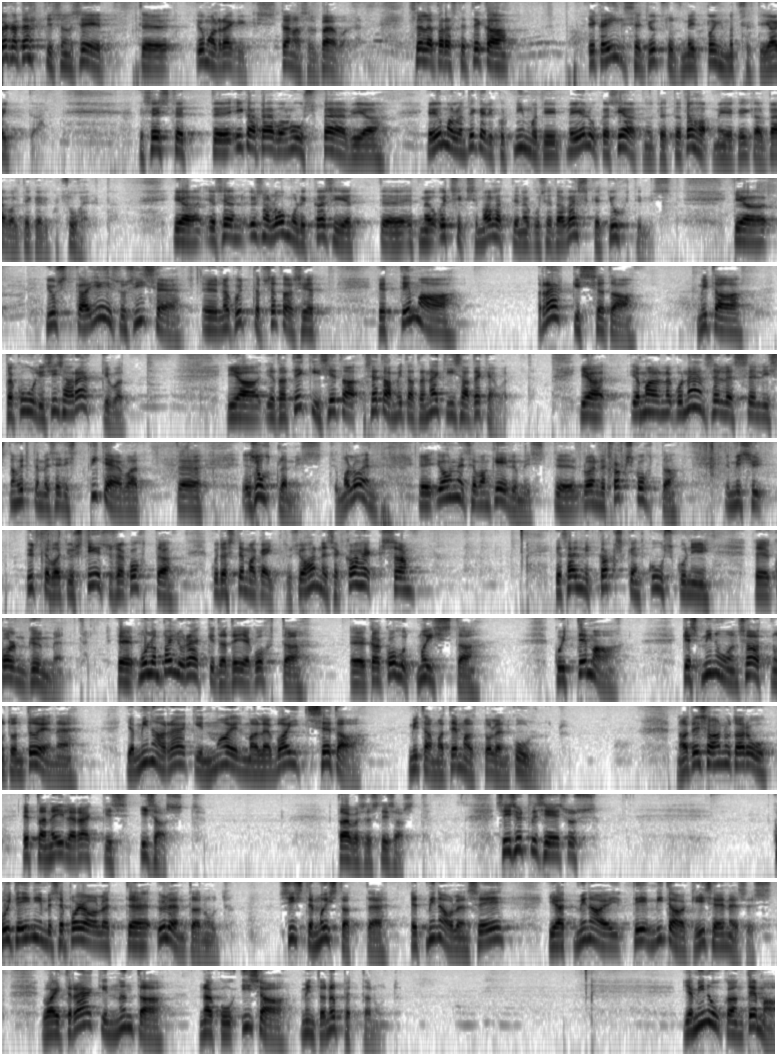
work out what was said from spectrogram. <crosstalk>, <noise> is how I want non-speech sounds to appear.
väga tähtis on see, et eh, jumal räägiks tänasel päeval. sellepärast, et ega, ega eilsed jutud meid põhimõtteliselt ei aita. sest et eh, iga päev on uus päev ja, ja jumal on tegelikult niimoodi meie eluga seadnud, et ta tahab meiega igal päeval tegelikult suhelda. ja, ja see on üsna loomulik asi, et, et me otsiksime alati nagu seda värsket juhtimist. ja just ka Jeesus ise nagu ütleb sedasi, et, et tema rääkis seda mida ta kuulis isa rääkivat. ja, ja ta tegi seda, seda, mida ta nägi isa tegevat. ja, ja ma nagu näen selles sellist, noh, ütleme sellist pidevat äh, suhtlemist. ma loen äh, Johannese evangeeliumist äh,, loen need kaks kohta, mis ütlevad just Jeesuse kohta, kuidas tema käitus. Johannese kaheksa ja salmid kakskümmend kuus kuni äh, kolmkümmend. Mul on palju rääkida teie kohta, ka kohut mõista kuid tema, kes minu on saatnud, on tõene ja mina räägin maailmale vaid seda, mida ma temalt olen kuulnud. Nad ei saanud aru, et ta neile rääkis isast, taevasest isast. siis ütles Jeesus, kui te inimese poja olete ülendanud, siis te mõistate, et mina olen see ja et mina ei tee midagi iseenesest, vaid räägin nõnda, nagu isa mind on õpetanud ja minuga on tema,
